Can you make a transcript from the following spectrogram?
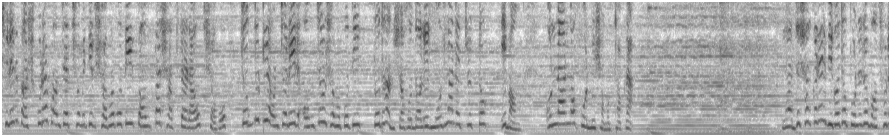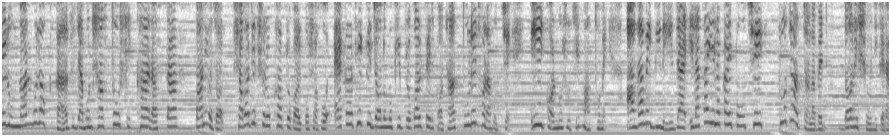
ছিলেন পাঁশকুড়া পঞ্চায়েত সমিতির সভাপতি পম্পা সাতটা রাউত সহ চোদ্দটি অঞ্চলের অঞ্চল সভাপতি প্রধান সহ দলের মহিলা নেতৃত্ব এবং অন্যান্য কর্মী সমর্থকরা। রাজ্য সরকারের বিগত পনেরো বছরের উন্নয়নমূলক কাজ, যেমন স্বাস্থ্য, শিক্ষা, রাস্তা, পানীয় জল, সামাজিক সুরক্ষা প্রকল্প সহ একাধিক জনমুখী প্রকল্পের কথা তুলে ধরা হচ্ছে এই কর্মসূচির মাধ্যমে। আগামী দিনে যা এলাকায় এলাকায় পৌঁছে প্রচার চালাবেন দলের সৈনিকেরা।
